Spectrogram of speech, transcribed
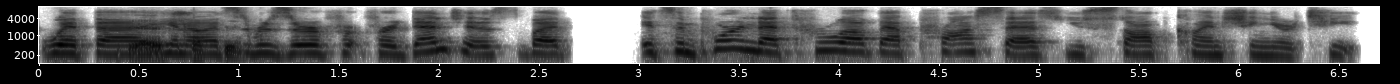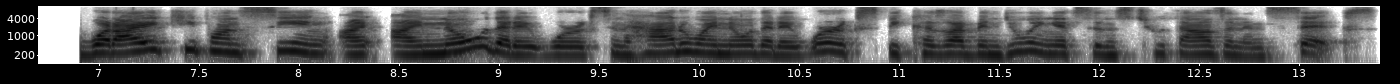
with, uh, yeah, you know, it's reserved for, for dentists, but it's important that throughout that process, you stop clenching your teeth. What I keep on seeing, I, I know that it works. And how do I know that it works? Because I've been doing it since 2006.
